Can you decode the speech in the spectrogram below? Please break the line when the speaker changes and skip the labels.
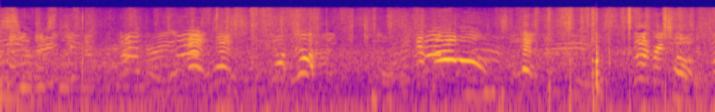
Good, Rachel.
